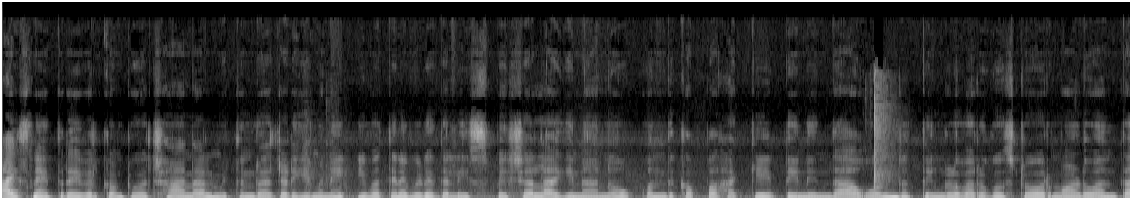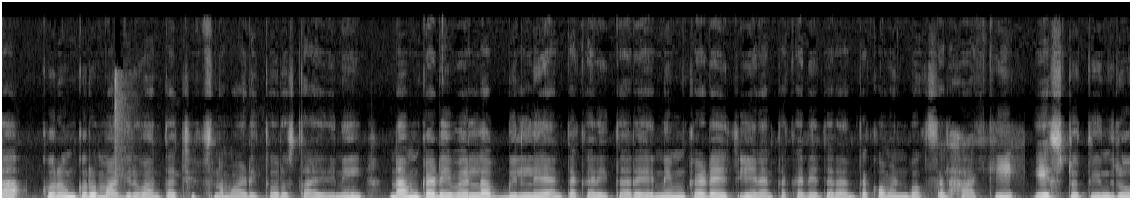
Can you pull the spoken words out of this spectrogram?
ಹಾಯ್ ಸ್ನೇಹಿತರೆ welcome to our channel Mithun Raj ಅಡುಗೆ ಮನೆ ಇವತ್ತಿನ ವಿಡಿಯೋದಲ್ಲಿ ಸ್ಪೆಷಲ್ ಆಗಿ ನಾನು ಒಂದು ಕಪ್ ಅಕ್ಕಿ ಹಿಟ್ಟಿನಿಂದ ಒಂದು ತಿಂಗಳವರೆಗೂ ಸ್ಟೋರ್ ಮಾಡುವಂತ, ಕುರುಮ್ ಕುರುಮ್ ಆಗಿರುವಂತ ನ ಮಾಡಿ ತೋರಿಸ್ತಾ ಇದ್ದೀನಿ. ನಮ್ಮ ಕಡೆ ಇವೆಲ್ಲ ಬಿಲ್ಲೆ ಅಂತ ಕರೀತಾರೆ. ನಿಮ್ಮ ಕಡೆ ಏನಂತ ಕರೀತಾರೆ ಅಂತ ಕಾಮೆಂಟ್ ಬಾಕ್ಸ್ ಅಲ್ಲಿ ಹಾಕಿ. ಎಷ್ಟು ತಿಂದ್ರು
